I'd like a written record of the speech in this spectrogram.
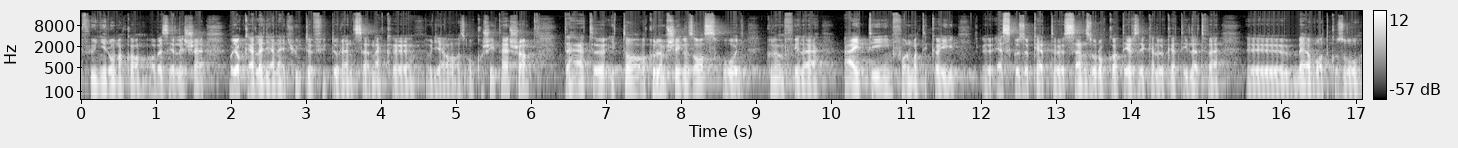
fűnyírónak a, vezérlése, vagy akár legyen egy hűtő-fűtő rendszernek ugye az okosítása. Tehát itt a, a különbség az az, hogy különféle IT, informatikai eszközöket, szenzorokat, érzékelőket, illetve beavatkozó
